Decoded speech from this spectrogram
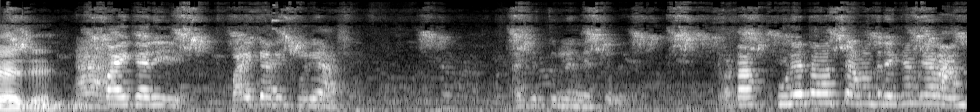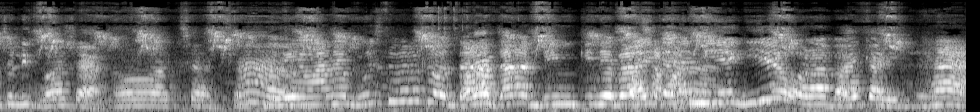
হয়েছে। হ্যাঁ পাইকারি। পাইকারি ফুড়ে আসে। তুলে নিয়ে চলে যায়। ওটা ফুড়েটা হচ্ছে আমাদের এখানকার আঞ্চলিক ভাষা। ও আচ্ছা আচ্ছা। মানে বুঝতে পেরেছ? যারা যারা ডিম কিনে ব্যবসা নিয়ে গিয়ে ওরা পাইকারি। হ্যাঁ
